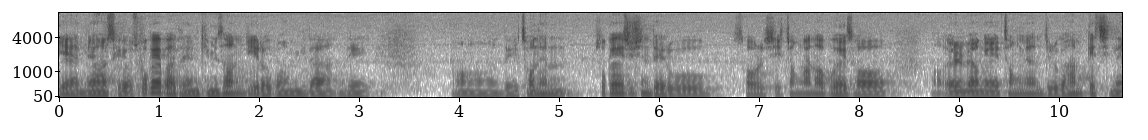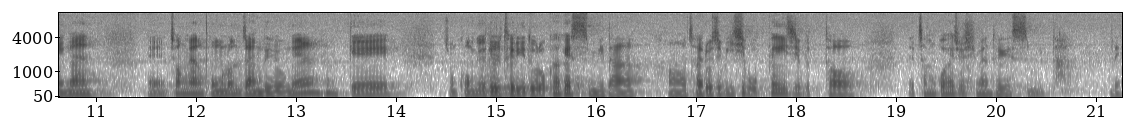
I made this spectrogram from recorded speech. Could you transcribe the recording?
예, 안녕하세요. 소개받은 김선기라고 합니다. 네, 어, 네, 저는 소개해주신 대로 서울시 청년허브에서 어, 10명의 청년들과 함께 진행한 예, 청년 공론장 내용을 함께 좀 공유를 드리도록 하겠습니다. 어, 자료집 25페이지부터 참고해 주시면 되겠습니다. 네.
